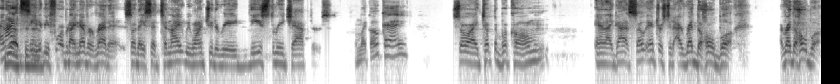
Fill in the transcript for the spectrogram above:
And I had Yes, it seen it before, but I never read it. So they said, tonight we want you to read these three chapters. I'm like, okay. So I took the book home and I got so interested. I read the whole book. I read the whole book,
